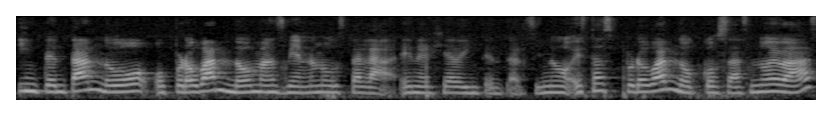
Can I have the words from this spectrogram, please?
intentando o probando, más bien no me gusta la energía de intentar, sino estás probando cosas nuevas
